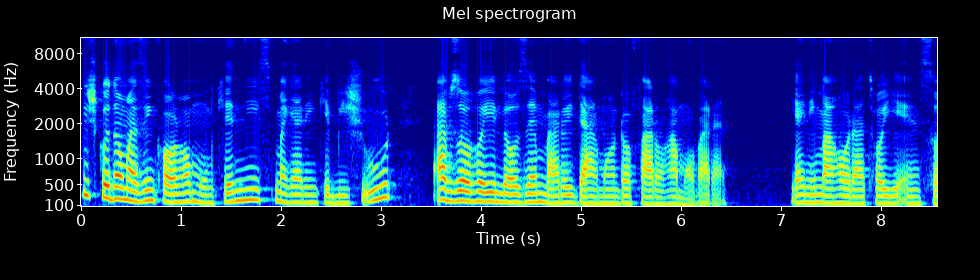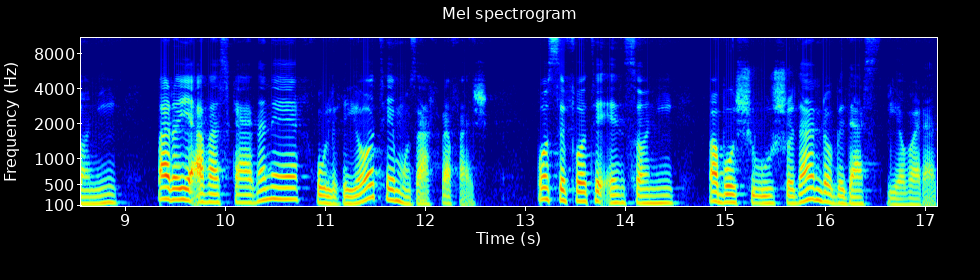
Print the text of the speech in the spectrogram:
هیچ کدام از این کارها ممکن نیست مگر اینکه بیشعور ابزارهای لازم برای درمان را فراهم آورد. یعنی مهارت‌های انسانی برای عوض کردن خلقیات مزخرفش با صفات انسانی و با شعور شدن را به دست بیاورد.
